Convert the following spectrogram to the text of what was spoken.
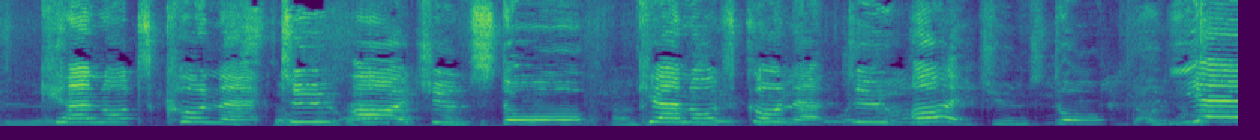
Cannot connect to iTunes Store. Cannot connect to iTunes Store. Yeah.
